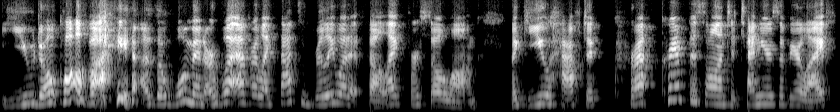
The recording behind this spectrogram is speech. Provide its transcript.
you don't qualify as a woman or whatever. Like, that's really what it felt like for so long. Like, you have to cra- cramp this all into 10 years of your life,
